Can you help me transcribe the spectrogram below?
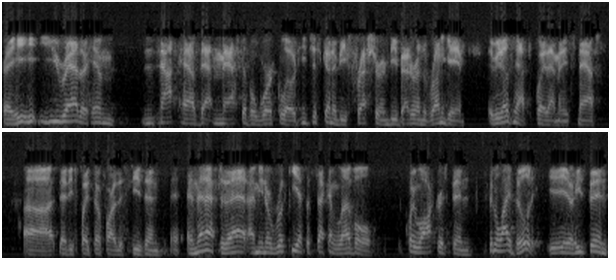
right? He, you rather him not have that massive a workload. He's just going to be fresher and be better in the run game if he doesn't have to play that many snaps uh, that he's played so far this season. And then after that, I mean, a rookie at the second level, Quay Walker's been been a liability. You know, he's been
